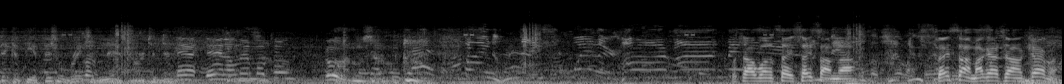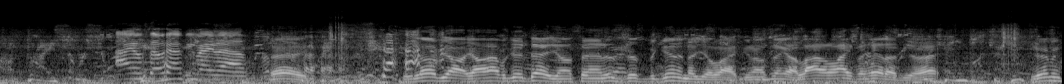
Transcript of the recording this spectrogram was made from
Pick up the official brakes of NASCAR today. Dan, on them one too? Who? What y'all want to say? Say something now. Say something. I got y'all on camera. I am so happy right now. Hey, we love y'all. Y'all have a good day. You know what I'm saying? This is just the beginning of your life. You know what I'm saying? Got a lot of life ahead of you, all right? You hear me?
